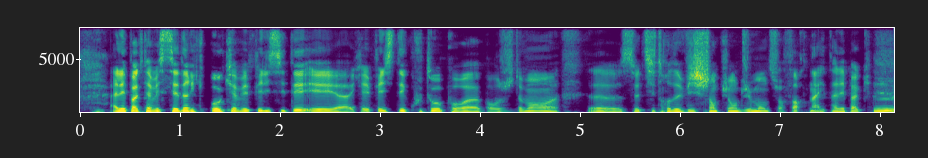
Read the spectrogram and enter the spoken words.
à l'époque, tu avais Cédric O qui avait félicité et euh, qui avait félicité Couteau pour, pour justement ce titre de vice-champion du monde sur Fortnite à l'époque. Mmh.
